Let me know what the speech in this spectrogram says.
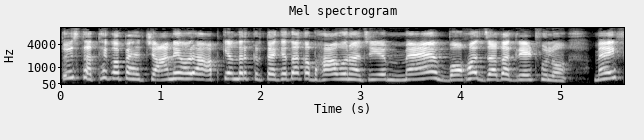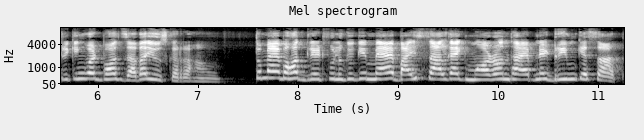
तो इस तथ्य को पहचाने और आपके अंदर कृतज्ञता का भाव होना चाहिए। मैं बहुत ज़्यादा ग्रेटफुल हूँ। मैं एक फ्रिकिंग वर्ड बहुत ज़्यादा यूज़ कर रहा हूँ। तो मैं बहुत ग्रेटफुल हूँ क्योंकि मैं 22 साल का एक मॉडर्न था अपने ड्रीम के साथ।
